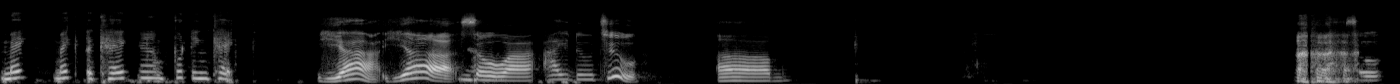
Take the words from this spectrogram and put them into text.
make make a cake, um, pudding cake. yeah, yeah. Yeah. So uh, I do too. Um, So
